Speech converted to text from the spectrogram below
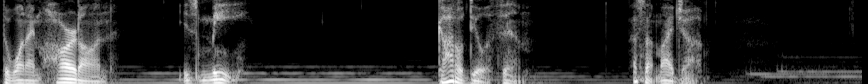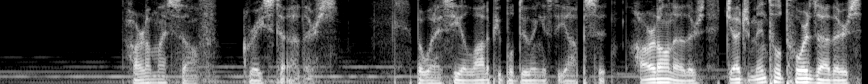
The one I'm hard on is me. God will deal with them. That's not my job. Hard on myself, grace to others. But what I see a lot of people doing is the opposite hard on others, judgmental towards others,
